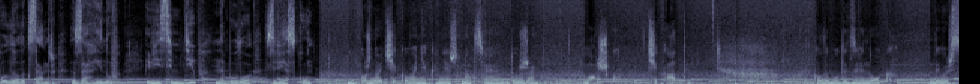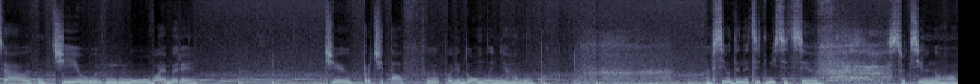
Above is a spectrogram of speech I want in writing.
коли Олександр загинув. Вісім діб не було зв'язку. Ну, Кожне очікування, звісно, це дуже важко чекати, коли буде дзвінок. дивишся, чи був у вайбері, чи прочитав повідомлення. Ну так. Всі 11 місяців суцільного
